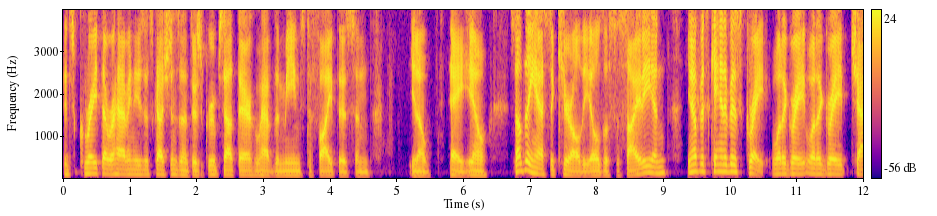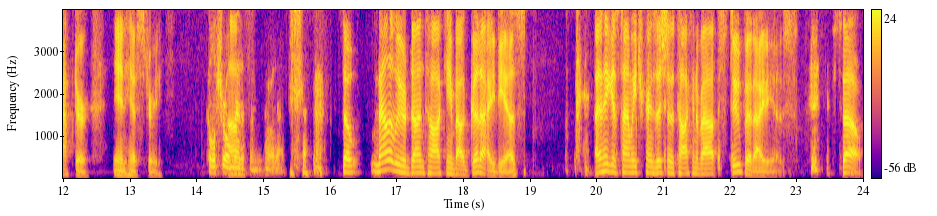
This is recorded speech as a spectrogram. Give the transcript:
it's great that we're having these discussions and that there's groups out there who have the means to fight this. And you know, hey, you know, something has to cure all the ills of society. And you know, if it's cannabis, great. What a great what a great chapter in history. Cultural um, medicine. How about that? so now that we were done talking about good ideas, I think it's time we transition to talking about stupid ideas. So,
